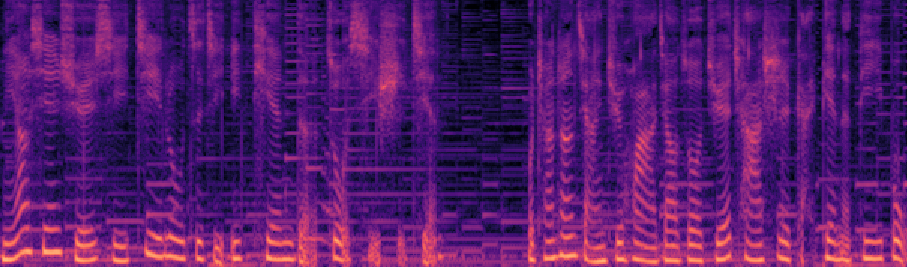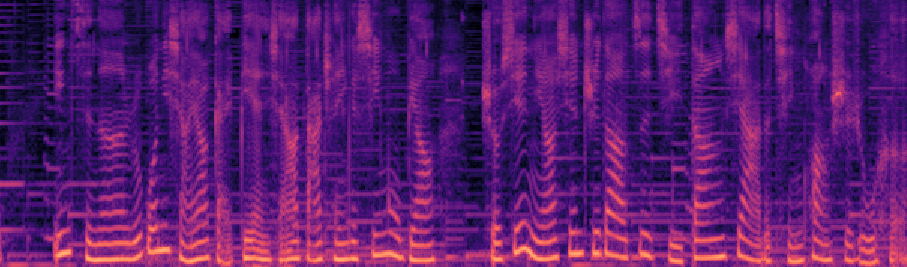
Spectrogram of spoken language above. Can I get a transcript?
你要先学习记录自己一天的作息时间。我常常讲一句话，叫做“觉察是改变的第一步”。因此呢，如果你想要改变，想要达成一个新目标，首先，你要先知道自己当下的情况是如何，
